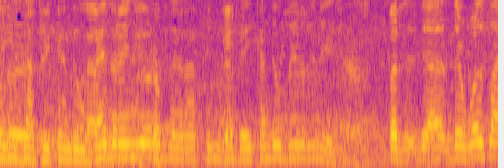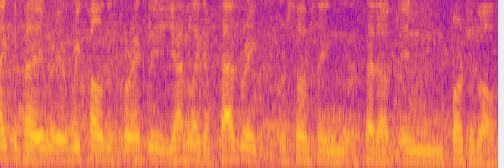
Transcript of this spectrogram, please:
things that we can do level. better in Europe. There are things that they can do better in Asia. But uh, there was like, if I recall this correctly, you have like a fabric or something set up in Portugal.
